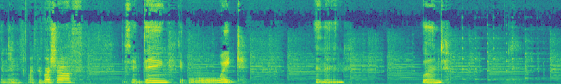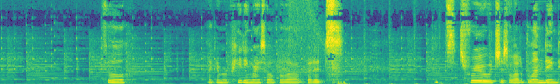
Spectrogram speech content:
And then wipe your brush off. Same thing, get white. And then blend. I feel like I'm repeating myself a lot, but it's it's true. It's just a lot of blending.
